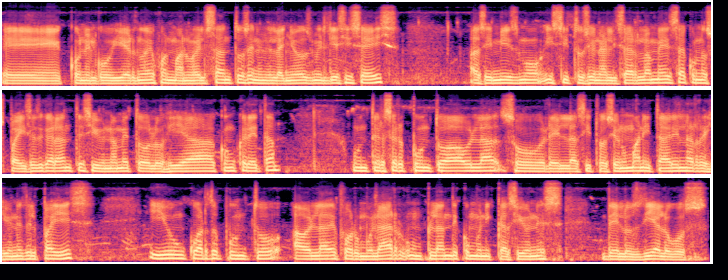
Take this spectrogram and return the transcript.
eh, con el gobierno de Juan Manuel Santos en el año 2016 Asimismo, institucionalizar la mesa con los países garantes y una metodología concreta. Un tercer punto habla sobre la situación humanitaria en las regiones del país. Y un cuarto punto habla de formular un plan de comunicaciones de los diálogos.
